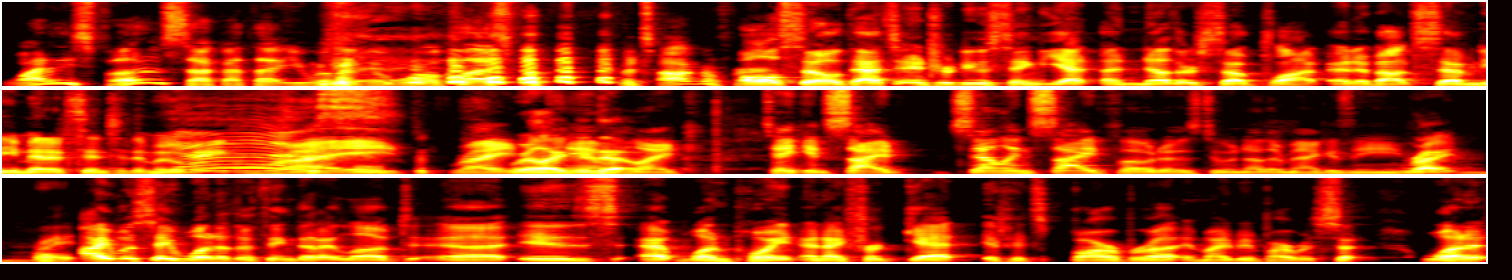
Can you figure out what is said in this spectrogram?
"Why do these photos suck?" I thought you were like a world class photographer. Also, that's introducing yet another subplot at about 70 minutes into the movie. Yes. Right, right. We're like, him that- like taking side, selling side photos to another magazine. Right. Right. I will say one other thing that I loved uh, is at one point, and I forget if it's Barbara. It might have been Barbara. So one,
